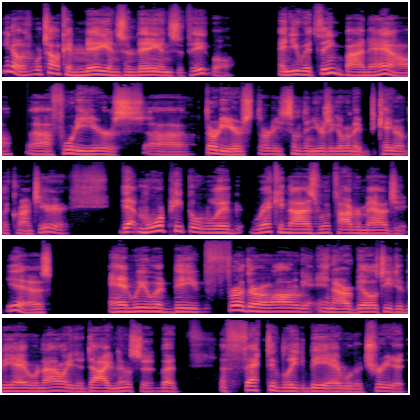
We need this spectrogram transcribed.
you know, we're talking millions and millions of people. And you would think by now, uh, 40 years, uh, 30 years, 30 something years ago when they came up with the criteria, that more people would recognize what fibromyalgia is and we would be further along in our ability to be able not only to diagnose it, but effectively to be able to treat it.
